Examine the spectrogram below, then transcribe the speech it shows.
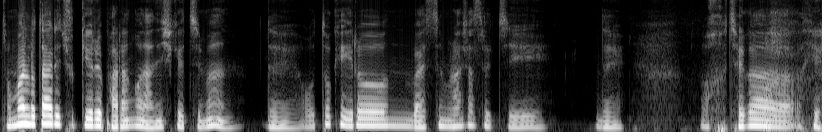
정말로 딸이 죽기를 바란 건 아니시겠지만, 네, 어떻게 이런 말씀을 하셨을지, 네, 어, 제가, 예,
